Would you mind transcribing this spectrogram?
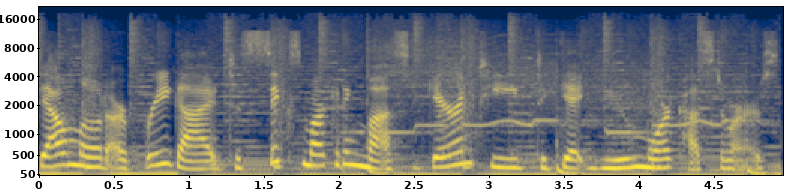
download our free guide to six marketing musts guaranteed to get you more customers.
